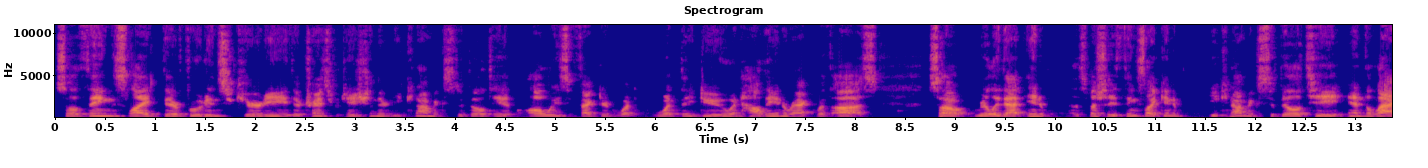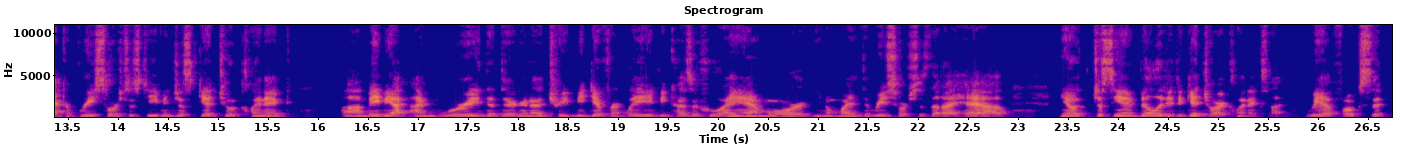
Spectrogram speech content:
So things like their food insecurity, their transportation, their economic stability have always affected what what they do and how they interact with us. So really, that in, especially things like in economic stability and the lack of resources to even just get to a clinic uh, maybe I, am worried that they're going to treat me differently because of who I am or you know my the resources that I have. You know, just the inability to get to our clinics. We have folks that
